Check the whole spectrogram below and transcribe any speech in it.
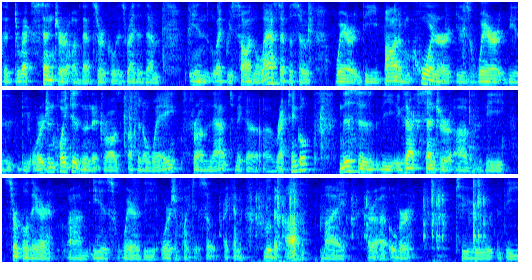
the direct center of that circle is, rather than in, like we saw in the last episode, where the bottom corner is where these, the origin point is, and then it draws up and away from that to make a, a rectangle. This is the exact center of the circle there um, is where the origin point is. So I can move it up by, or uh, over to the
